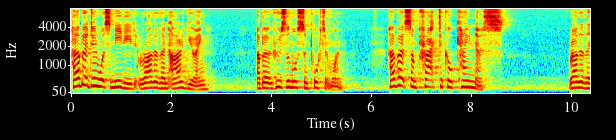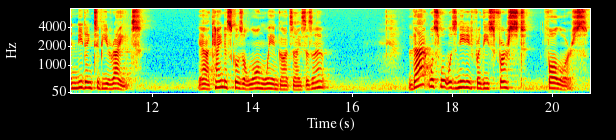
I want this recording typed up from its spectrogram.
How about doing what's needed rather than arguing about who's the most important one? How about some practical kindness rather than needing to be right? Yeah, kindness goes a long way in God's eyes, doesn't it? That was what was needed for these first followers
